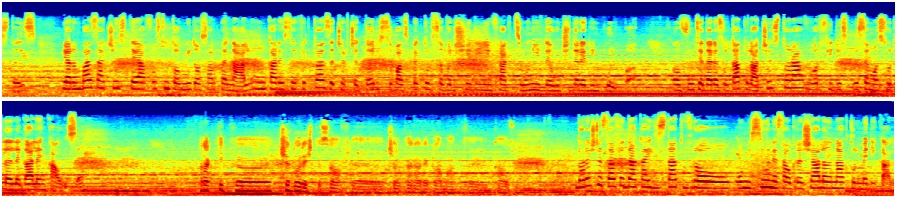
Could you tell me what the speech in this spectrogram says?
astăzi, iar în baza acesteia a fost întocmit dosar penal în care se efectuează cercetări sub aspectul săvârșirii infracțiunii de ucidere din culpă. În funcție de rezultatul acestora, vor fi dispuse măsurile legale în cauză. Practic, ce dorește să afle cel care a reclamat uh, cazul? Dorește să afle dacă a existat vreo omisiune sau greșeală în actul medical.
